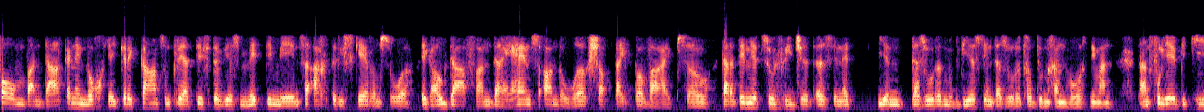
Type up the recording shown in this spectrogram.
film want daar kan jy nog jy kry kans om kreatief te wees met die mense agter die skerm so. Ek hou daarvan the hands on the workshop type of vibe. So, dat dit net so rigid budget is en net een dis hoe dit moet wees en dis hoe dit gedoen gaan word nie want dan voel jy 'n bietjie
